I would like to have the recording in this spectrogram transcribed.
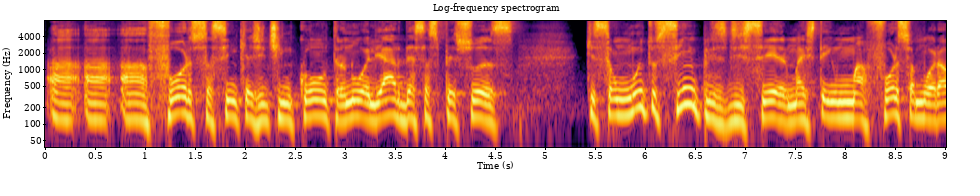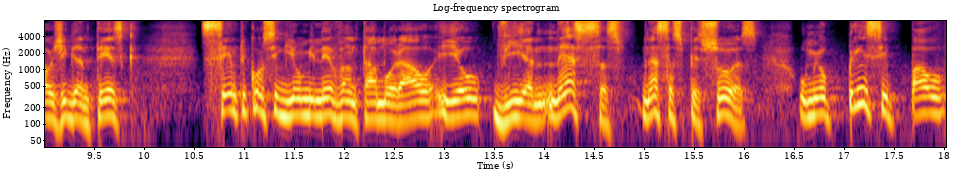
A, a, a força assim que a gente encontra no olhar dessas pessoas que são muito simples de ser, mas têm uma força moral gigantesca sempre conseguiam me levantar a moral e eu via nessas, nessas pessoas o meu principal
